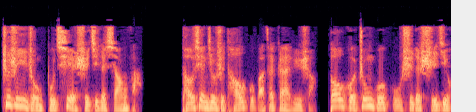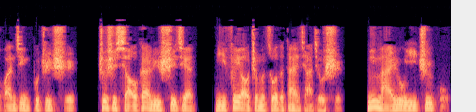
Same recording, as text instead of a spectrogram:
这是一种不切实际的想法。逃现就是逃股吧，在概率上，包括中国股市的实际环境不支持，这是小概率事件。你非要这么做的代价就是，你买入一只股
